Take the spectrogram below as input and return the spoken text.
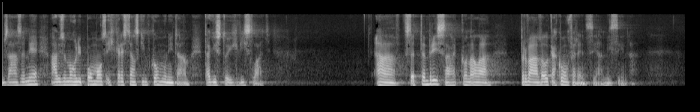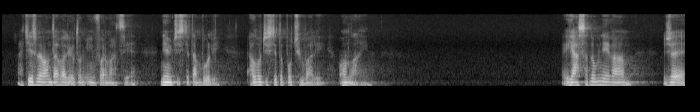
im zázemie, aby sme mohli pomôcť ich kresťanským komunitám, takisto ich vyslať. A v septembri sa konala prvá veľká konferencia misína. A tiež sme vám dávali o tom informácie. Neviem, či ste tam boli, alebo či ste to počúvali online. Ja sa domnievam, že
